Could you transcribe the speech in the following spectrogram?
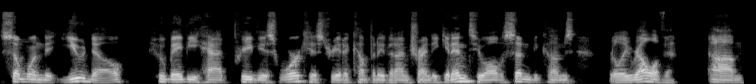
someone that you know who maybe had previous work history at a company that I'm trying to get into all of a sudden becomes really relevant. Um,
